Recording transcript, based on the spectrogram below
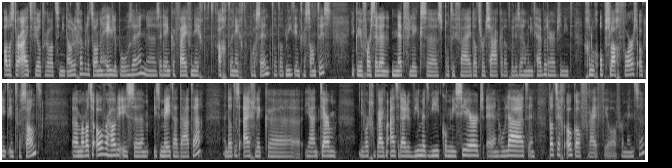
alles eruit filteren wat ze niet nodig hebben. Dat zal een heleboel zijn. Uh, ze denken 95 tot 98 procent dat dat niet interessant is. Je kunt je voorstellen, Netflix, uh, Spotify, dat soort zaken, dat willen ze helemaal niet hebben. Daar hebben ze niet genoeg opslag voor. Is ook niet interessant. Uh, maar wat ze overhouden is, uh, is metadata. En dat is eigenlijk uh, ja, een term die wordt gebruikt om aan te duiden wie met wie communiceert en hoe laat. En dat zegt ook al vrij veel over mensen.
